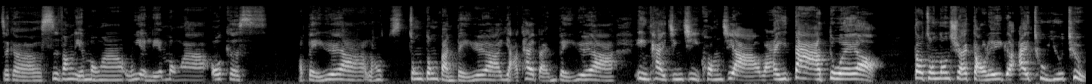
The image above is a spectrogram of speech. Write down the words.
这个四方联盟啊、五眼联盟啊、AUKUS 啊、北约啊，然后中东版北约啊、亚太版北约啊、印太经济框架啊，哇，一大堆哦。到中东去还搞了一个 I two U two，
